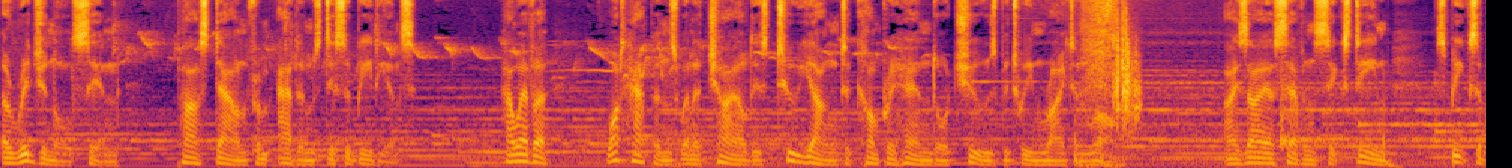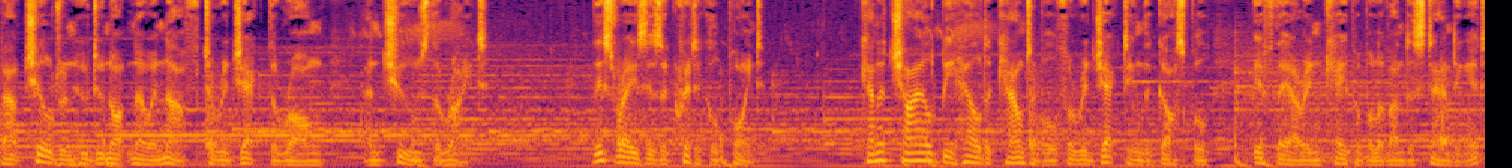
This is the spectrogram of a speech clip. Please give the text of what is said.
original sin, passed down from Adam's disobedience. However, what happens when a child is too young to comprehend or choose between right and wrong? Isaiah 7:16 speaks about children who do not know enough to reject the wrong and choose the right. This raises a critical point. Can a child be held accountable for rejecting the gospel if they are incapable of understanding it?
